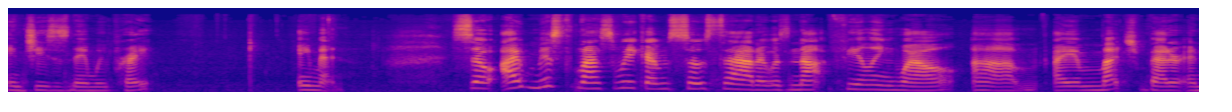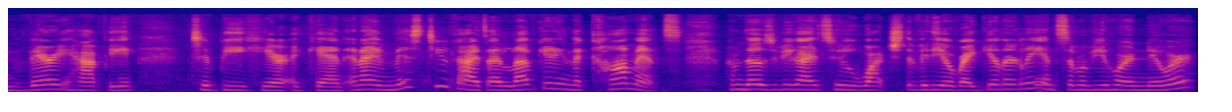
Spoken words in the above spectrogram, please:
In Jesus' name we pray. Amen. So I missed last week. I'm so sad. I was not feeling well. Um, I am much better and very happy to be here again. And I missed you guys. I love getting the comments from those of you guys who watch the video regularly and some of you who are newer.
